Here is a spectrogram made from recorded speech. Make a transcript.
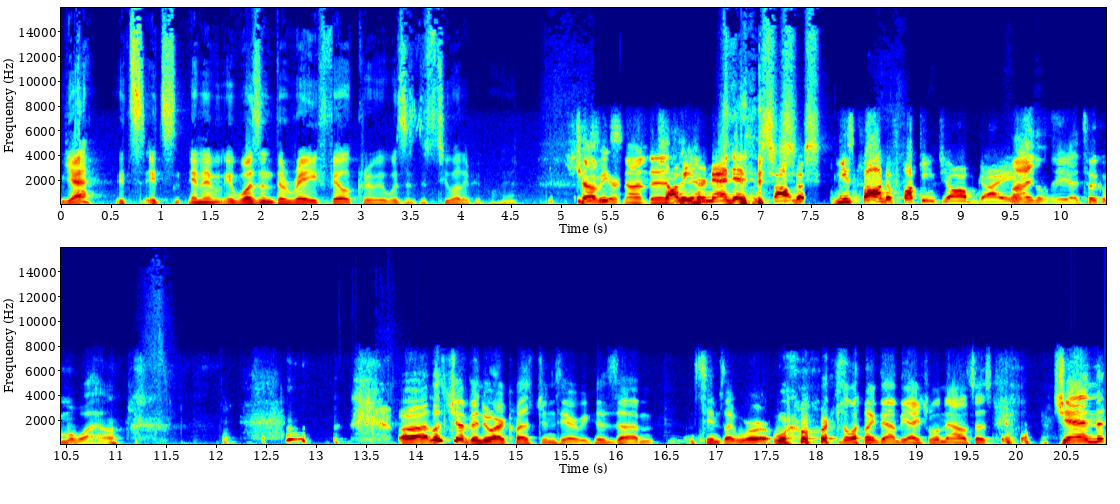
Yeah, it's it's and it, it wasn't the Ray Phil crew. It was just two other people. Yeah. Xavi Hernandez. Xavi Hernandez has found a he's found a fucking job, guys. Finally, it took him a while. Uh, let's jump into our questions here because um, it seems like we're, we're we're slowing down the actual analysis. Jen,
